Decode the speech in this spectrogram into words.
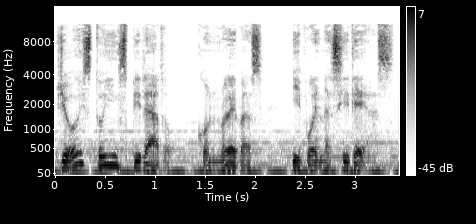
Yo estoy inspirado con nuevas y buenas ideas.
